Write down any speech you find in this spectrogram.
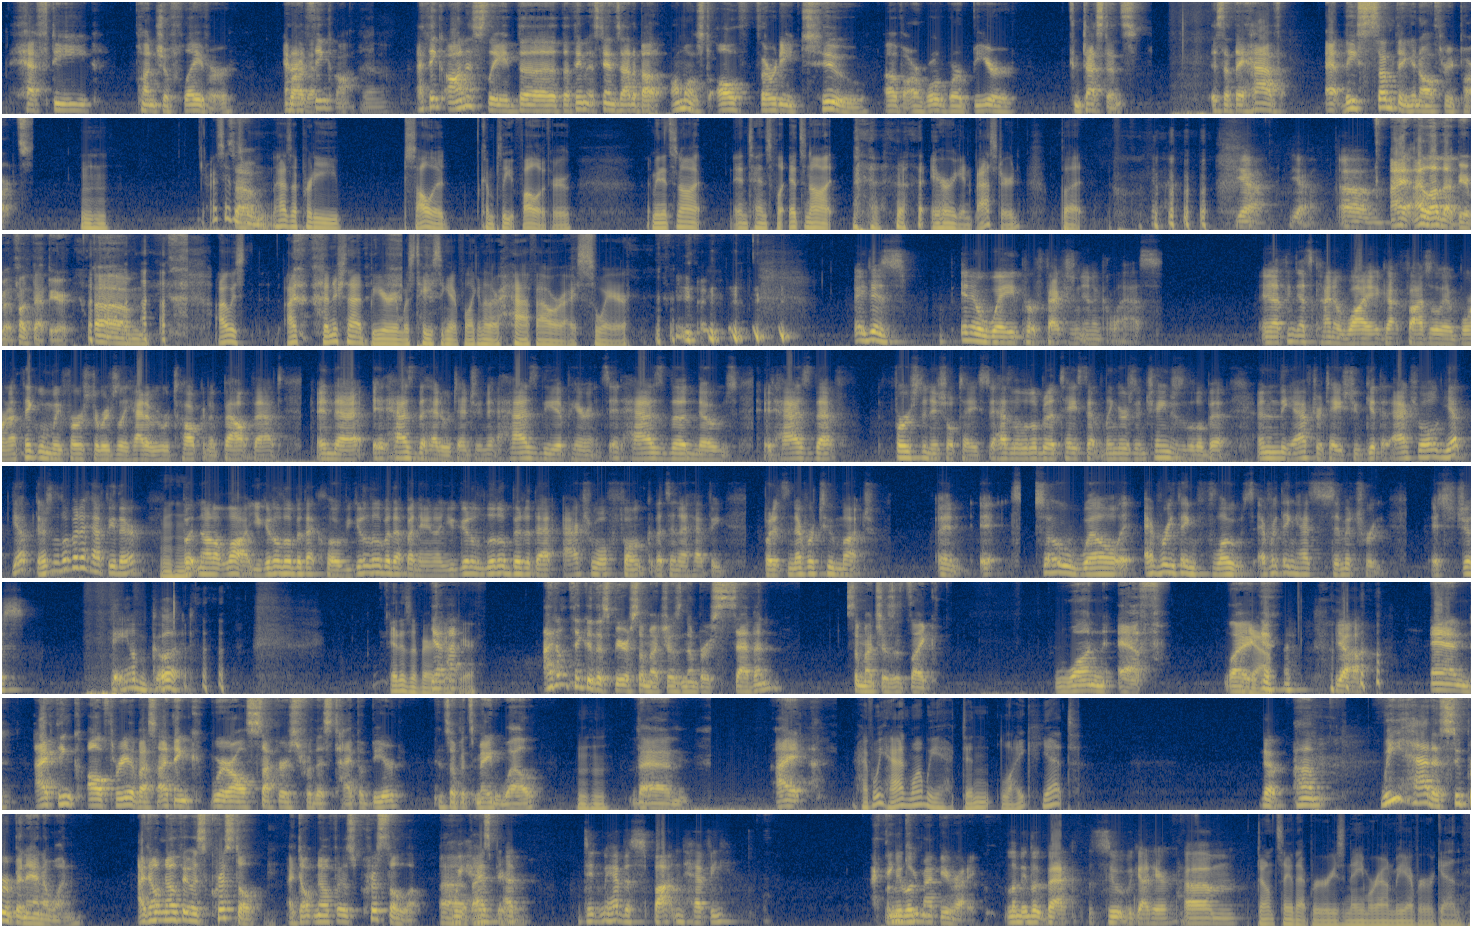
hefty punch of flavor. And I think Yeah. I think honestly the the thing that stands out about almost all 32 of our World War beer contestants is that they have at least something in all three parts. Mm-hmm. I'd say this one has a pretty solid, complete follow through. I mean, it's not intense. Fl- it's not arrogant bastard, but Yeah. Yeah. Um, I, I love that beer, but fuck that beer. Um, I was I finished that beer and was tasting it for like another half hour. I swear. it is in a way perfection in a glass and i think that's kind of why it got five to the way of born. I think when we first originally had it we were talking about that in that it has the head retention it has the appearance it has the nose it has that first initial taste it has a little bit of taste that lingers and changes a little bit and then the aftertaste you get that actual yep yep there's a little bit of hefe there mm-hmm. but not a lot. You get a little bit of that clove you get a little bit of that banana you get a little bit of that actual funk that's in a hefe but it's never too much and it's so well everything flows everything has symmetry it's just damn good It is a very Yeah, good I- beer. I don't think of this beer so much as number seven, so much as it's like one F. Like, Yeah. yeah and I think all three of us, I think we're all suckers for this type of beer. And so if it's made well, hmm then I Have we had one we didn't like yet? no um we had a super banana one. I don't know if it was crystal. I don't know if it was crystal. Uh, we had, beer. had- didn't we have the Spaten heavy I think look- you might be right. let me look back let's see what we got here um Don't say that brewery's name around me ever again.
